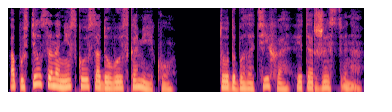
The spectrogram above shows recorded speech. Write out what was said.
опустился на низкую садовую скамейку. Тут было тихо и торжественно.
